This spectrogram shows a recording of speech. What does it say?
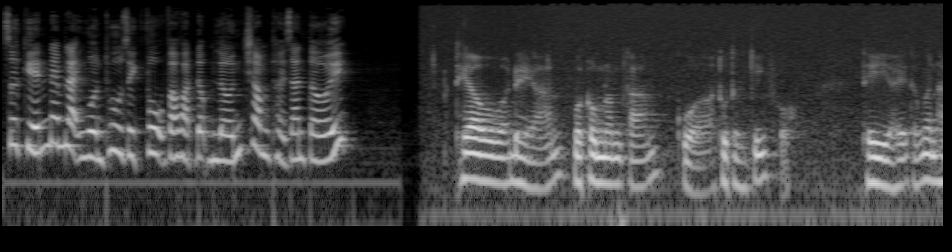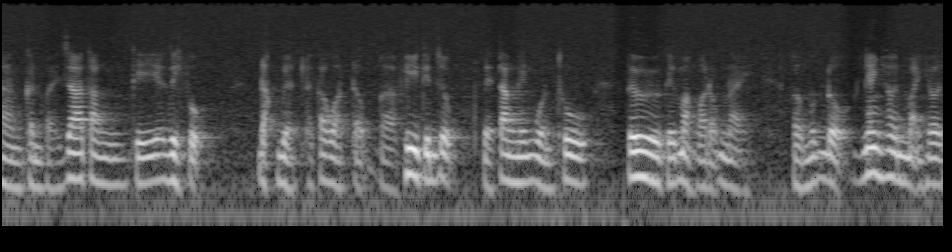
dự kiến đem lại nguồn thu dịch vụ và hoạt động lớn trong thời gian tới. Theo đề án 1058 của Thủ tướng Chính phủ, thì hệ thống ngân hàng cần phải gia tăng cái dịch vụ, đặc biệt là các hoạt động à, phi tín dụng để tăng cái nguồn thu từ cái mảng hoạt động này ở mức độ nhanh hơn, mạnh hơn.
